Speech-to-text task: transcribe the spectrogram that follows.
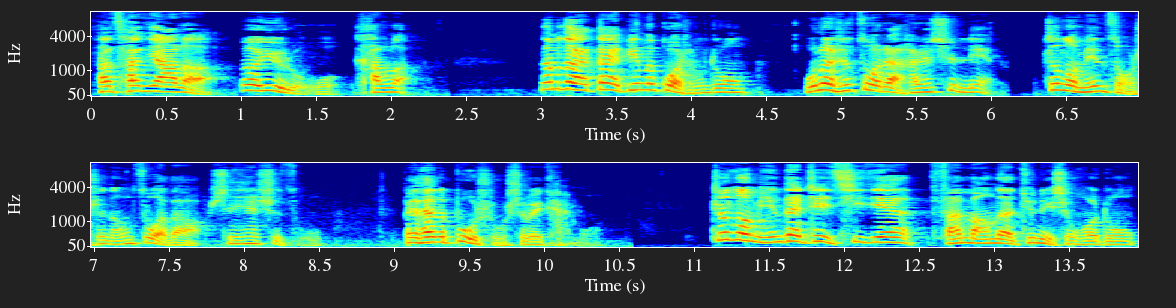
他参加了鄂豫鲁戡乱。那么在带兵的过程中，无论是作战还是训练，郑作民总是能做到身先士卒，被他的部属视为楷模。郑作民在这期间繁忙的军旅生活中，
